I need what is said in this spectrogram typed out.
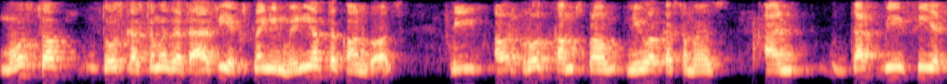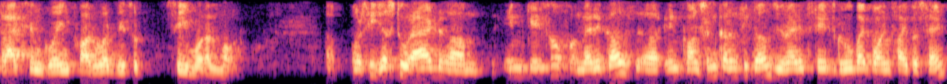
Most of those customers that as we explained in many of the con calls, we, our growth comes from newer customers and that we see a traction going forward, we should see more and more. Uh, Percy, just to add, um, in case of Americas, uh, in constant currency terms, United States grew by 0.5%.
